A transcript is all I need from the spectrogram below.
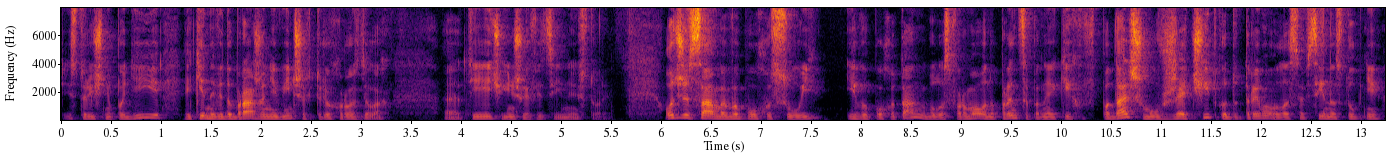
історичні події, які не відображені в інших трьох розділах тієї чи іншої офіційної історії. Отже, саме в епоху Суй і в епоху Тан було сформовано принципи, на яких в подальшому вже чітко дотримувалися всі наступні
